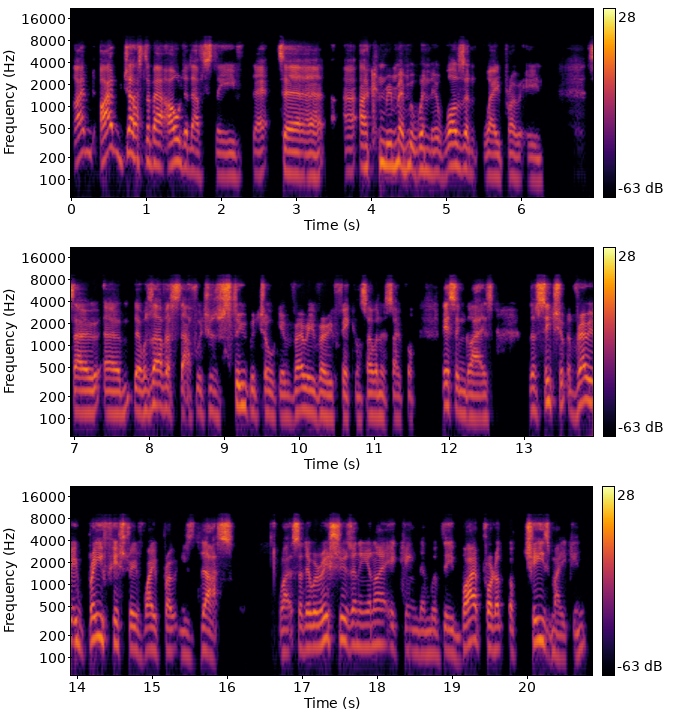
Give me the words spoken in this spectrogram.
I'm I'm just about old enough, Steve, that uh, I can remember when there wasn't whey protein so um, there was other stuff which was stupid talking, very, very thick, and so on and so forth. Listen, guys, the situ- very brief history of whey protein is thus. Right, so there were issues in the United Kingdom with the byproduct of cheese making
